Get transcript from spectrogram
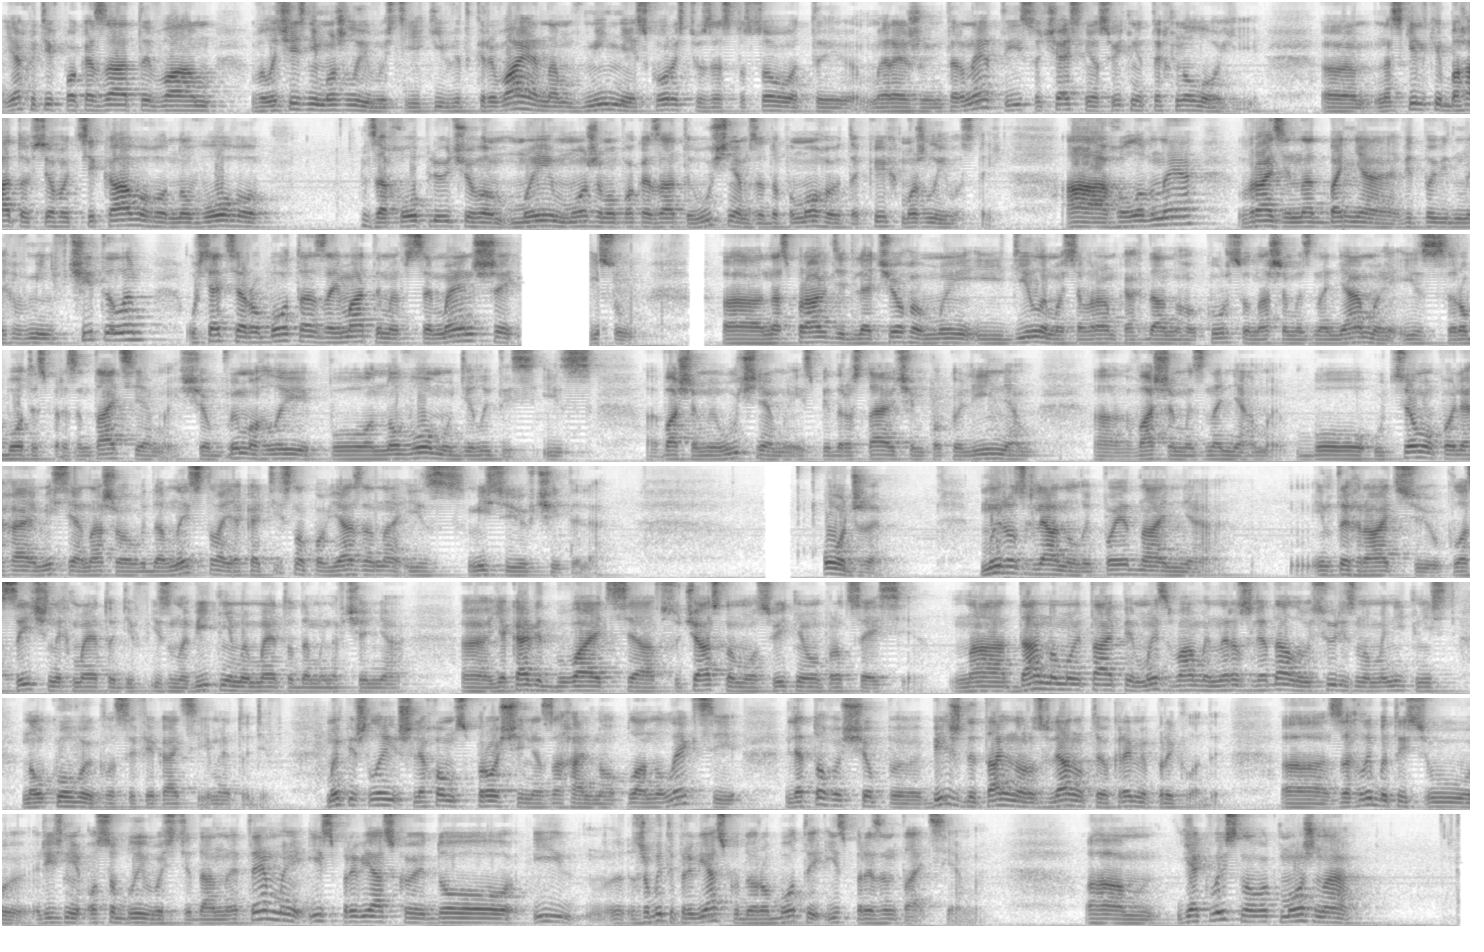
я хотів показати вам величезні можливості, які відкриває нам вміння і з користю застосовувати мережу інтернет і сучасні освітні технології. Е, Наскільки багато всього цікавого, нового, захоплюючого ми можемо показати учням за допомогою таких можливостей. А головне, в разі надбання відповідних вмінь вчителем, уся ця робота займатиме все менше часу. Е, Насправді, для чого ми і ділимося в рамках даного курсу нашими знаннями із роботи з презентаціями, щоб ви могли по-новому ділитись із вашими учнями, із підростаючим поколінням е, вашими знаннями. Бо у цьому полягає місія нашого видавництва, яка тісно пов'язана із місією вчителя. Отже, ми розглянули поєднання, інтеграцію класичних методів із новітніми методами навчання, е, яка відбувається в сучасному освітньому процесі. На даному етапі ми з вами не розглядали усю різноманітність наукової класифікації методів. Ми пішли шляхом спрощення загального плану лекції для того, щоб е, більш детально розглянути окремі приклади заглибитись у різні особливості даної теми і з прив'язкою до і е, зробити прив'язку до роботи із презентаціями. Ем, Як висновок можна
